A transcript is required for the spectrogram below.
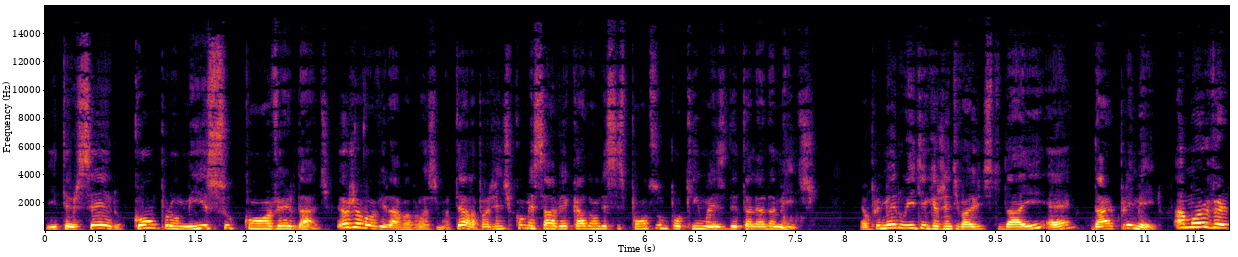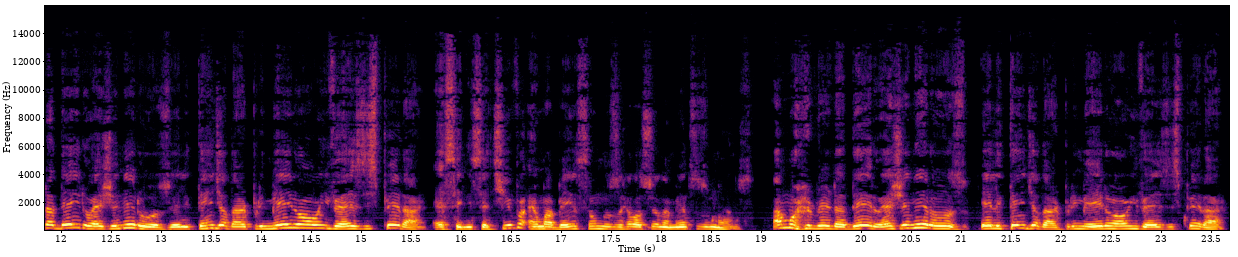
E terceiro, compromisso com a verdade. Eu já vou virar para a próxima tela para a gente começar a ver cada um desses pontos um pouquinho mais detalhadamente. É o primeiro item que a gente vai estudar aí é dar primeiro. Amor verdadeiro é generoso, ele tende a dar primeiro ao invés de esperar. Essa iniciativa é uma bênção nos relacionamentos humanos. Amor verdadeiro é generoso, ele tende a dar primeiro ao invés de esperar.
